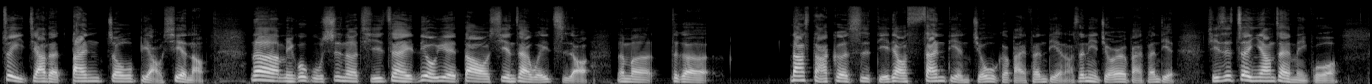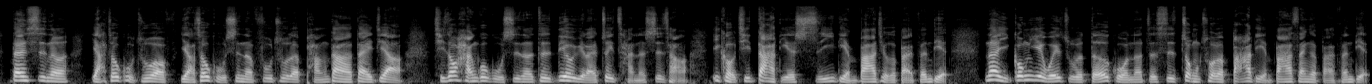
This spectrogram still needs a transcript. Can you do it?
最佳的单周表现哦。那美国股市呢，其实在六月到现在为止哦，那么这个纳斯达克是跌掉三点九五个百分点啊，三点九二个百分点。其实正央在美国。但是呢，亚洲股出哦，亚洲股市呢付出了庞大的代价。其中韩国股市呢，这是六月来最惨的市场，一口气大跌十一点八九个百分点。那以工业为主的德国呢，则是重挫了八点八三个百分点。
